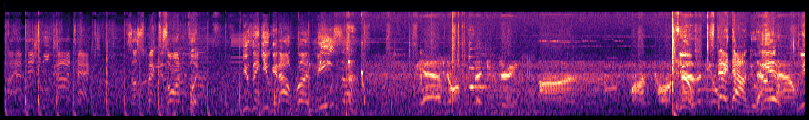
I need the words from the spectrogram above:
I have visual contact. Suspect is on foot. You think you can outrun me? We have an officer injury on Montauk You, Avenue. stay down, you hear? downtown.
